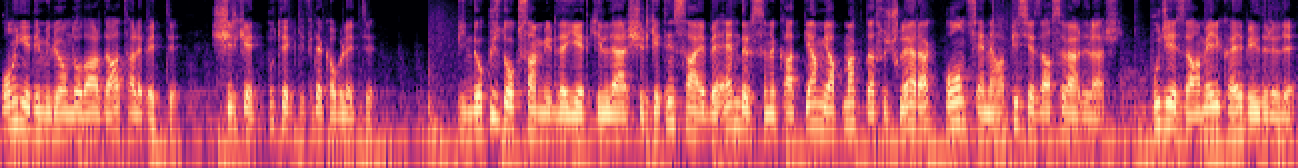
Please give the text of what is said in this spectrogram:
17 milyon dolar daha talep etti. Şirket bu teklifi de kabul etti. 1991'de yetkililer şirketin sahibi Anderson'ı katliam yapmakla suçlayarak 10 sene hapis cezası verdiler. Bu ceza Amerika'ya bildirildi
